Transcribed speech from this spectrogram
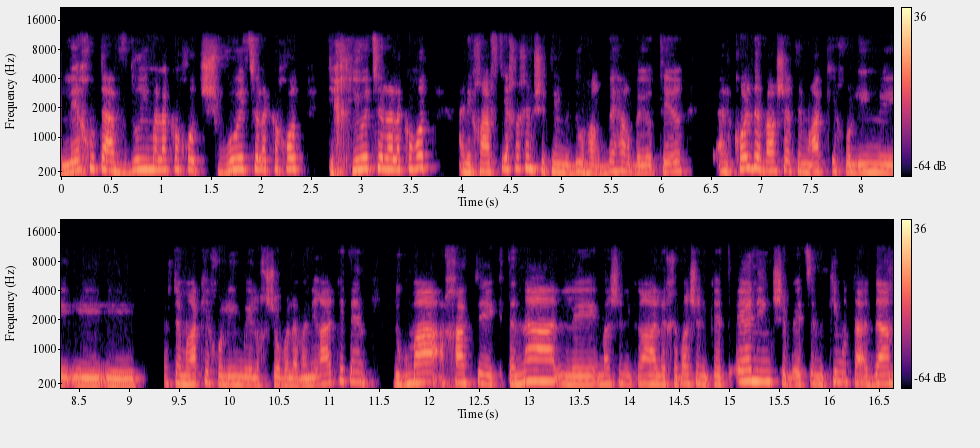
לכו תעבדו עם הלקוחות, שבו אצל הלקוחות, תחיו אצל הלקוחות, אני יכולה להבטיח לכם שתלמדו הרבה הרבה יותר על כל דבר שאתם רק יכולים אה, אה, אה, שאתם רק יכולים אה, לחשוב עליו. אני רק אתן דוגמה אחת אה, קטנה למה שנקרא, לחברה שנקראת Earnin, שבעצם הקים אותה אדם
